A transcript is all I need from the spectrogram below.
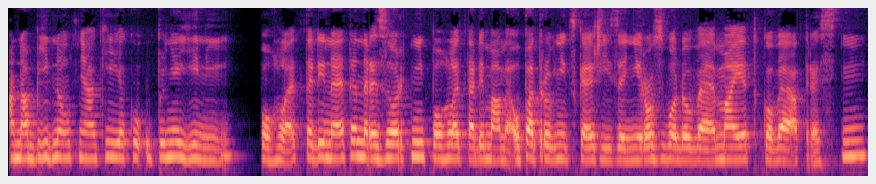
a nabídnout nějaký jako úplně jiný pohled, tedy ne ten rezortní pohled, tady máme opatrovnické řízení, rozvodové, majetkové a trestní,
